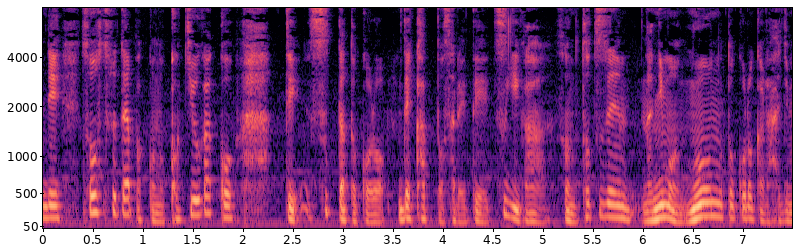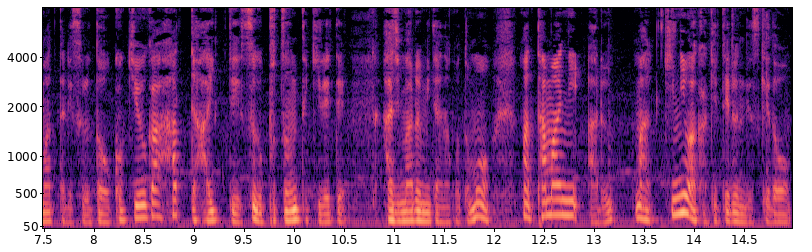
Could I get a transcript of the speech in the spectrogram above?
で、そうするとやっぱこの呼吸がこう、って吸ったところでカットされて、次がその突然何も無音のところから始まったりすると、呼吸がはって入ってすぐプツンって切れて始まるみたいなことも、まあたまにある。まあ気にはかけてるんですけど、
